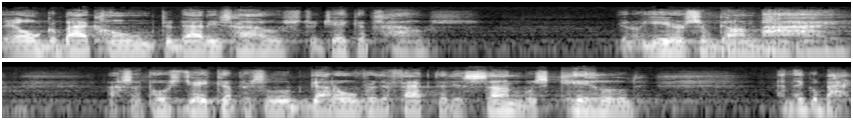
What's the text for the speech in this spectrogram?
they all go back home to daddy's house, to Jacob's house. You know, years have gone by. I suppose Jacob has a little got over the fact that his son was killed. And they go back.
